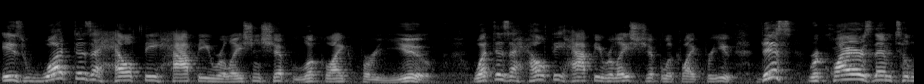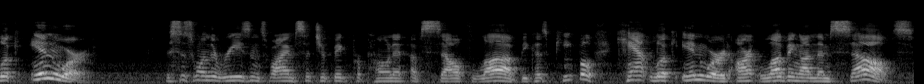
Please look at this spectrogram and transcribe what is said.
is what does a healthy happy relationship look like for you what does a healthy, happy relationship look like for you? This requires them to look inward. This is one of the reasons why I'm such a big proponent of self love because people can't look inward, aren't loving on themselves.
